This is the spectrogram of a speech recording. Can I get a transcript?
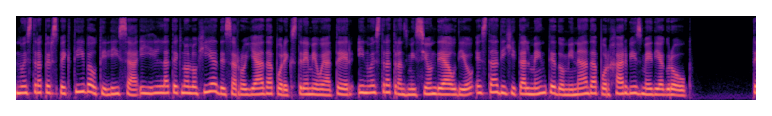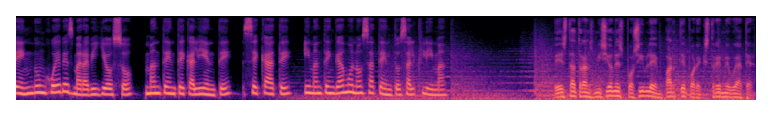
Nuestra perspectiva utiliza la tecnología desarrollada por Extreme Weather y nuestra transmisión de audio está digitalmente dominada por Jarvis Media Group. Ten un jueves maravilloso, mantente caliente, secate, y mantengámonos atentos al clima. Esta transmisión es posible en parte por Extreme Weather.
